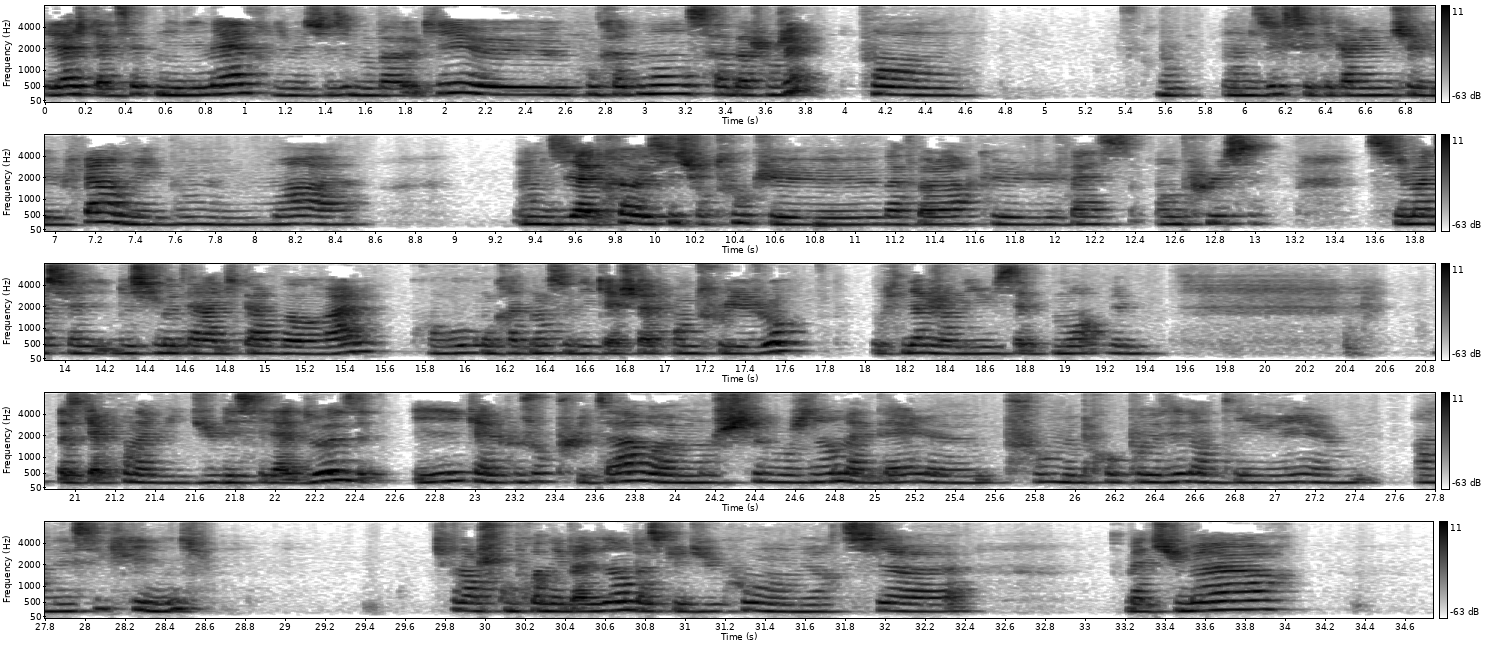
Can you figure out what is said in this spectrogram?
Et là, j'étais à 7 mm, je me suis dit, bon bah ok, concrètement, ça va changer. Bon, on dit que c'était quand même utile de le faire, mais bon, moi, on me dit après aussi surtout que va falloir que je fasse en plus 6 mois de chimiothérapie par voie orale. En gros, concrètement, c'est des à prendre tous les jours. Au final, j'en ai eu 7 mois même. Parce qu'après, on avait dû baisser la dose. Et quelques jours plus tard, euh, mon chirurgien m'appelle euh, pour me proposer d'intégrer euh, un essai clinique. Alors, je comprenais pas bien parce que du coup, on me retire ma tumeur.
